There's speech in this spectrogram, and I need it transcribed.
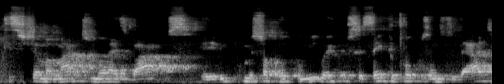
que se chama Marcos Moraes Barros. Ele começou a correr comigo aí com 60 e poucos anos de idade.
